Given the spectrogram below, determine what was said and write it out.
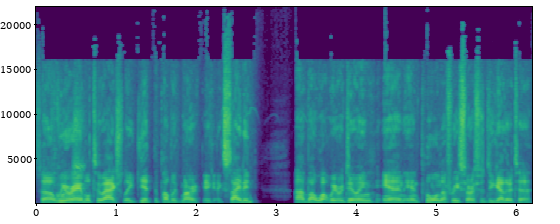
So we were able to actually get the public market excited about what we were doing and, and pool enough resources together to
